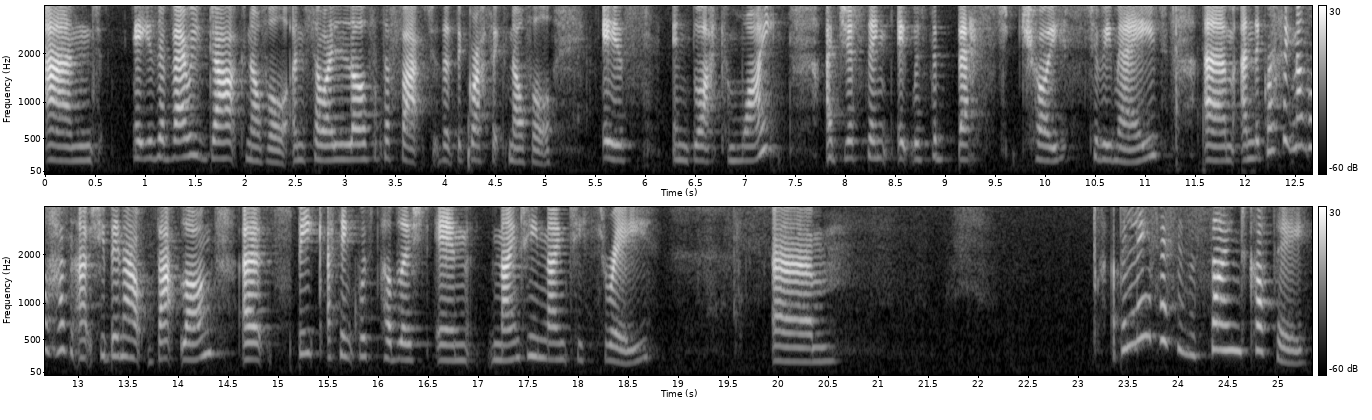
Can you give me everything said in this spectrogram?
and it is a very dark novel and so I love the fact that the graphic novel is in black and white. I just think it was the best choice to be made. Um, and the graphic novel hasn't actually been out that long. Uh, Speak, I think, was published in 1993. Um, I believe this is a signed copy.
